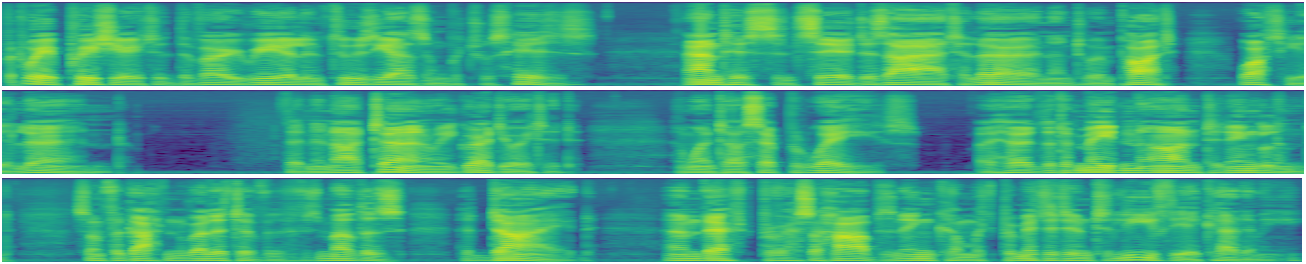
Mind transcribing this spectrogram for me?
but we appreciated the very real enthusiasm which was his, and his sincere desire to learn and to impart what he had learned. Then in our turn we graduated, and went our separate ways. I heard that a maiden aunt in England, some forgotten relative of his mother's, had died, and left Professor Hobbs an income which permitted him to leave the academy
